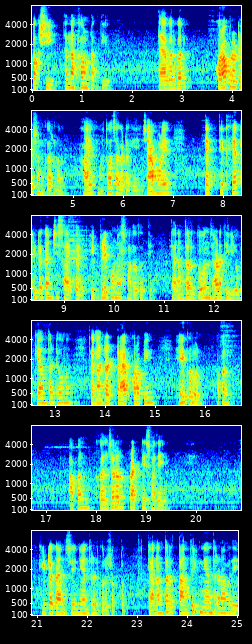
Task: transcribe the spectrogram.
पक्षी त्यांना खाऊन टाकतील. त्याबरोबर क्रॉप रोटेशन करणं हा एक महत्त्वाचा घटक आहे ज्यामुळे त्या तिथल्या कीटकांची सायकल ही ब्रेक होण्यास मदत होते. त्यानंतर दोन झाडातील योग्य अंतर ठेवणं त्यानंतर ट्रॅप क्रॉपिंग हे करून आपण आपण कल्चरल प्रॅक्टिसमध्ये कीटकांचे नियंत्रण करू शकतो. त्यानंतर तांत्रिक नियंत्रणामध्ये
